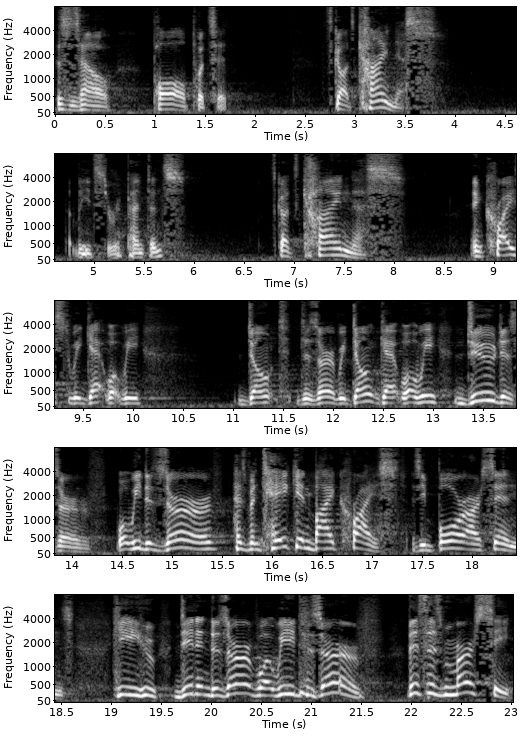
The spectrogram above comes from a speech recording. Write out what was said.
This is how Paul puts it it's God's kindness that leads to repentance. It's God's kindness. In Christ, we get what we don't deserve. We don't get what we do deserve. What we deserve has been taken by Christ as He bore our sins. He who didn't deserve what we deserve. This is mercy.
